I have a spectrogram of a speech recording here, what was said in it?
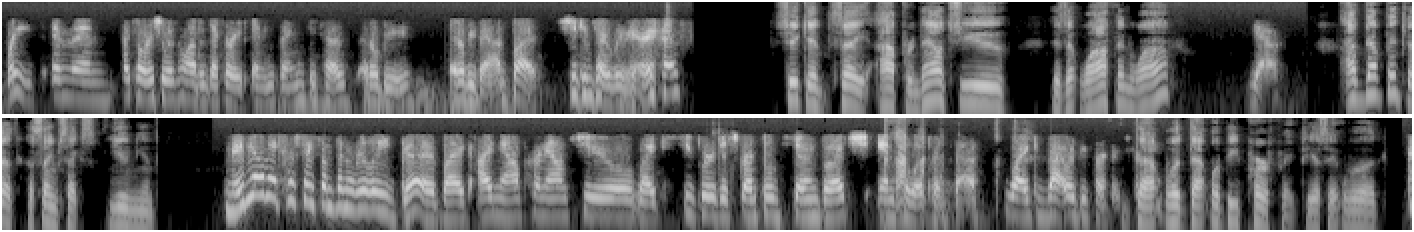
"Great!" And then I told her she wasn't allowed to decorate anything because it'll be it'll be bad, but she can totally marry us. She can say, "I pronounce you." Is it wife and wife? Yeah. I've never been to a, a same sex union. Maybe I'll make her say something really good, like I now pronounce you like super disgruntled stone butch and pillow princess. Like that would be perfect. That me. would that would be perfect. Yes, it would.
